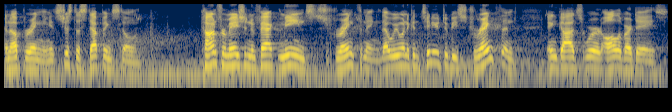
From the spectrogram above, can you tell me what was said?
and upbringing, it's just a stepping stone. Confirmation, in fact, means strengthening, that we want to continue to be strengthened in God's Word all of our days.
